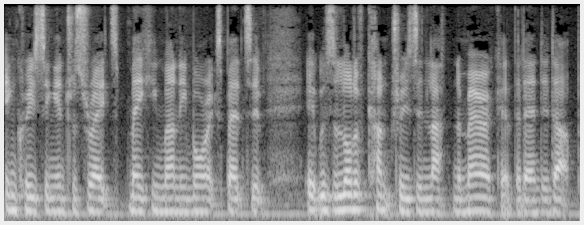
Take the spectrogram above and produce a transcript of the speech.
increasing interest rates, making money more expensive. It was a lot of countries in Latin America that ended up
